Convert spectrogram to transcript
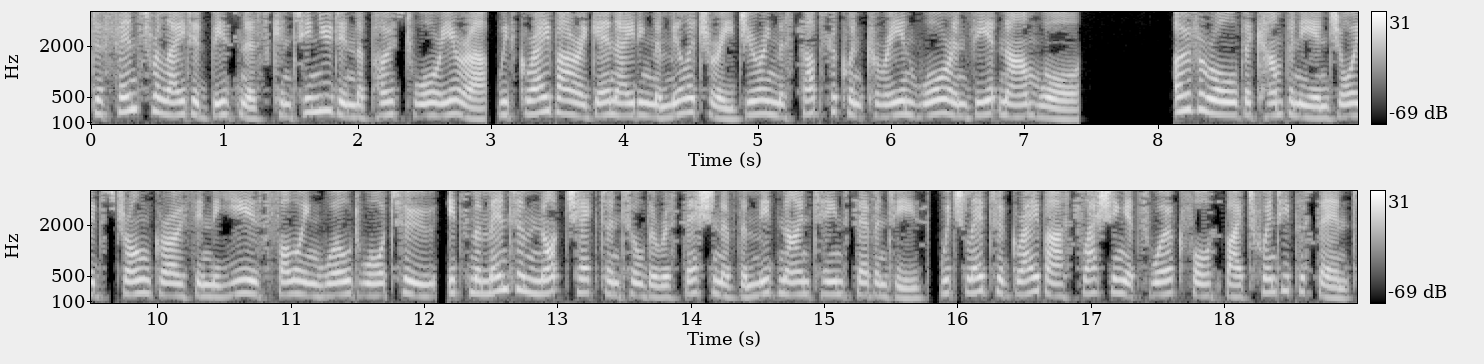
Defense-related business continued in the post-war era, with Graybar again aiding the military during the subsequent Korean War and Vietnam War. Overall the company enjoyed strong growth in the years following World War II, its momentum not checked until the recession of the mid-1970s, which led to Graybar slashing its workforce by 20%.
